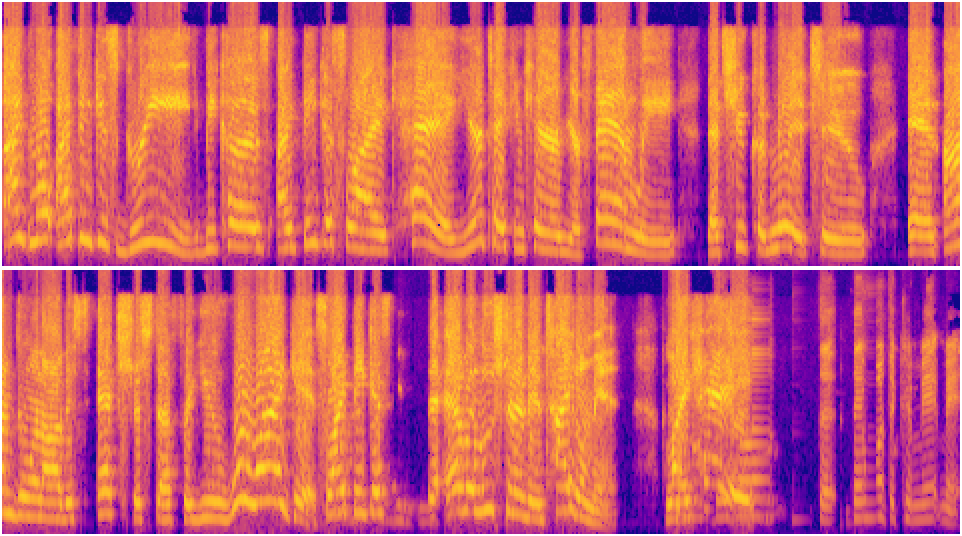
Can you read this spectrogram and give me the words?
I know I think it's greed because I think it's like, hey, you're taking care of your family that you committed to, and I'm doing all this extra stuff for you. What do I get? So I think it's the evolution of entitlement. Like, hey, the, they want the commitment.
